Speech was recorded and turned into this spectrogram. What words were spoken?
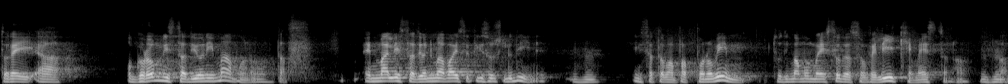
Torej, a, ogromni stadioni imamo. No, da, en mali stadion ima 20 tisoč ljudi. Ne. Uh -huh. In zato vam pa ponovim, tudi imamo mesto, da so velike mesto. No. Uh -huh.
